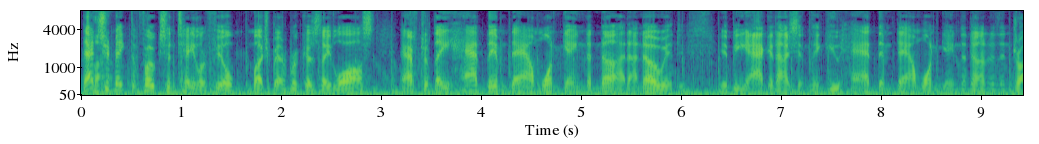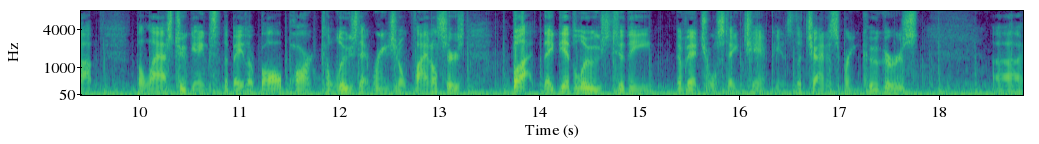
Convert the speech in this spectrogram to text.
That should make the folks in Taylor feel much better because they lost after they had them down one game to none. I know it, it'd be agonizing to think you had them down one game to none and then dropped the last two games at the Baylor ballpark to lose that regional final series. But they did lose to the eventual state champions, the China Spring Cougars. Uh,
